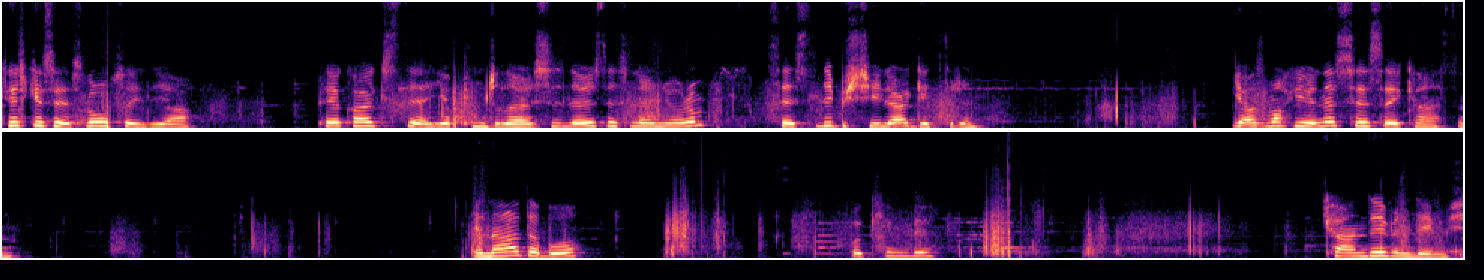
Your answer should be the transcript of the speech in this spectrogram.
Keşke sesli olsaydı ya. PKX'de yapımcılara sizlere sesleniyorum. Sesli bir şeyler getirin. Yazmak yerine ses eklensin. E nerede bu? Bakayım bir. Kendi evindeymiş.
